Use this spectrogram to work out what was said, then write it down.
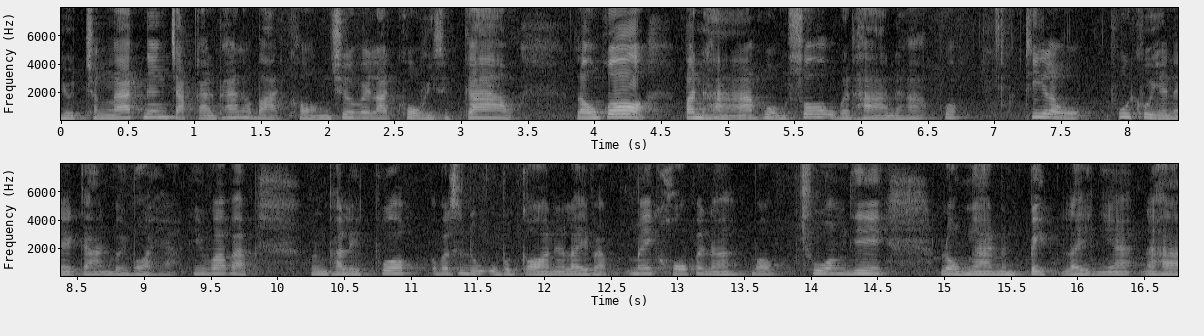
หยุดชะงงักเนื่องจากการแพร่ระบาดของเชื้อไวรัสโควิด -19 แล้วก็ปัญหาห่วงโซ่อุปทานนะคะ พวกที่เราพูดคุยในการบ่อยๆอะที่ว่าแบบ มันผลิตพวกวัสดุอุปกรณ์อะไรแบบไม่ครบนะบอกช่วงที่โรงงานมันปิดอะไรอย่างเงี้ยนะคะ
